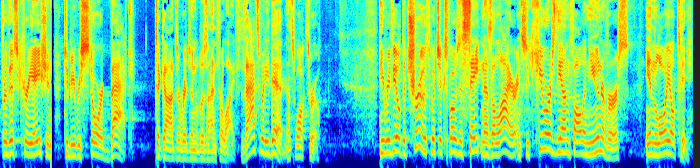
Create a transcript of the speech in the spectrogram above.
for this creation to be restored back to God's original design for life. That's what he did. Let's walk through. He revealed the truth, which exposes Satan as a liar and secures the unfallen universe in loyalty.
